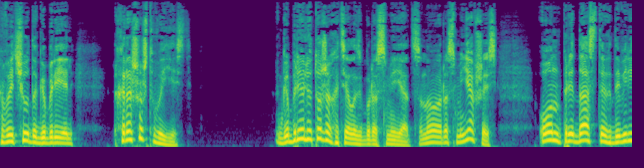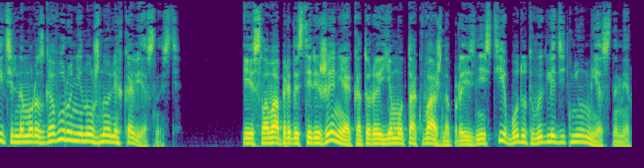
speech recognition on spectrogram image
«Вы чудо, Габриэль. Хорошо, что вы есть». Габриэлю тоже хотелось бы рассмеяться, но, рассмеявшись, он придаст их доверительному разговору ненужную легковесность. И слова предостережения, которые ему так важно произнести, будут выглядеть неуместными.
